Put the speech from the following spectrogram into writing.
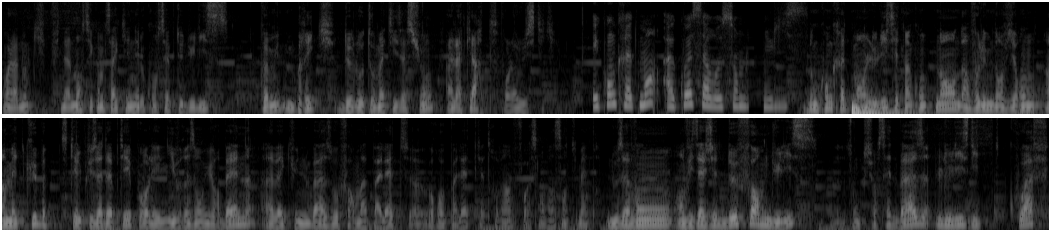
Voilà, donc finalement, c'est comme ça qu'est né le concept d'Ulysse, comme une brique de l'automatisation à la carte pour la logistique. Et concrètement, à quoi ça ressemble l'Ulysse Donc concrètement, l'Ulysse est un contenant d'un volume d'environ 1 m3, ce qui est le plus adapté pour les livraisons urbaines, avec une base au format palette, euh, Europalette 80 x 120 cm. Nous avons envisagé deux formes d'Ulysse, donc sur cette base. L'Ulysse dite coiffe,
